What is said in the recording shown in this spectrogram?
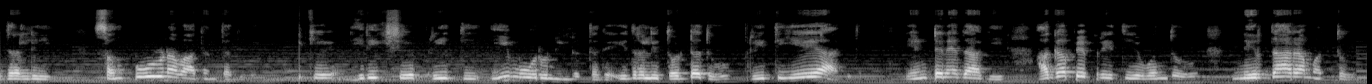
ಇದರಲ್ಲಿ ಸಂಪೂರ್ಣವಾದಂಥದ್ದಿದೆ ನಿರೀಕ್ಷೆ, ಪ್ರೀತಿ ಈ ಮೂರು ನಿಲ್ಲುತ್ತದೆ. ಇದರಲ್ಲಿ ದೊಡ್ಡದು ಪ್ರೀತಿಯೇ ಆಗಿದೆ. ಎಂಟನೇದಾಗಿ ಅಗಪೆ ಪ್ರೀತಿಯು ಒಂದು ನಿರ್ಧಾರ ಮತ್ತು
